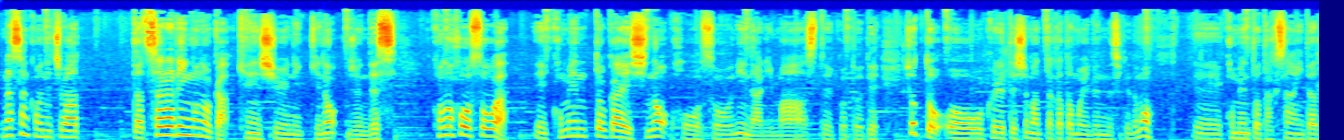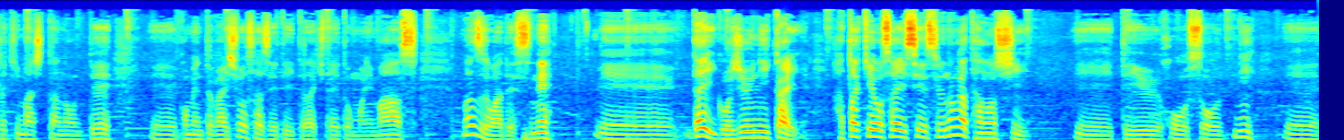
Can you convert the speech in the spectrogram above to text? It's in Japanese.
皆さんこんにちは。脱サラリンゴ農家研修日記のじゅんです。この放送はコメント返しの放送になります。ということでちょっと遅れてしまった方もいるんですけどもコメントたくさんいただきましたのでコメント返しをさせていただきたいと思います。まずはですね第52回畑を再生するのが楽しい。っていう放送に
